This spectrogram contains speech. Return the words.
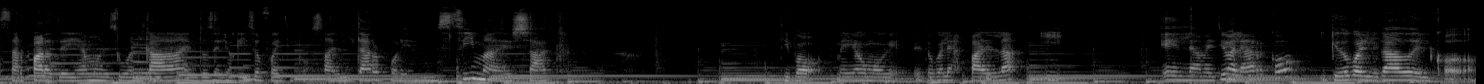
ser parte, digamos, de su volcada. Entonces lo que hizo fue tipo saltar por encima de Shaq. Tipo, medio como que le tocó la espalda y él la metió al arco y quedó colgado del codo.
